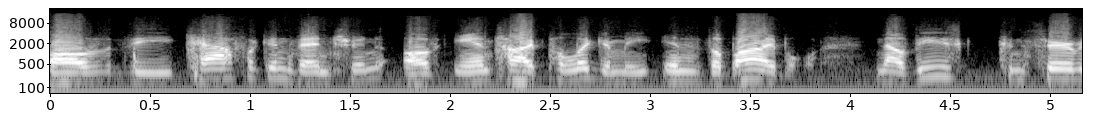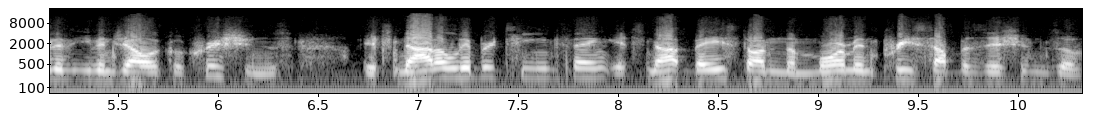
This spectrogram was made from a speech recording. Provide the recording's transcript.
of the Catholic invention of anti-polygamy in the Bible. Now, these conservative evangelical Christians, it's not a libertine thing. It's not based on the Mormon presuppositions of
